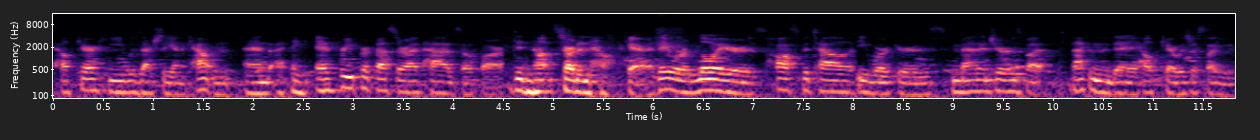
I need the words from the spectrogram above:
healthcare. He was actually an accountant, and I think every professor I've had so far did not start in healthcare. They were lawyers, hospitality workers, managers, but back in the day, healthcare was just like you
